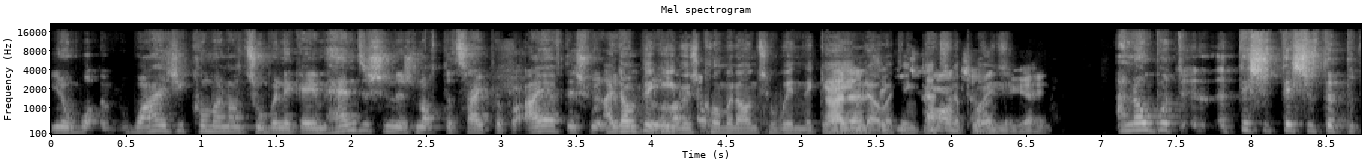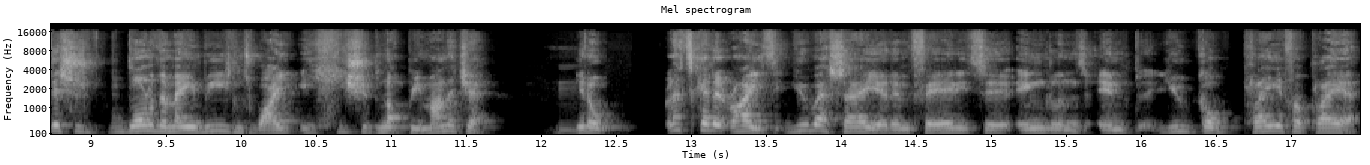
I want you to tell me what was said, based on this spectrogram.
You know, wh- why is he coming on to win a game? Henderson is not the type of. I have this. I don't think he was coming on to win the game. I don't though. think, I think that's the point. The game. I know, but this is this is the this is one of the main reasons why he should not be manager. Hmm. You know, let's get it right. USA are inferior to England. In you go player for player,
